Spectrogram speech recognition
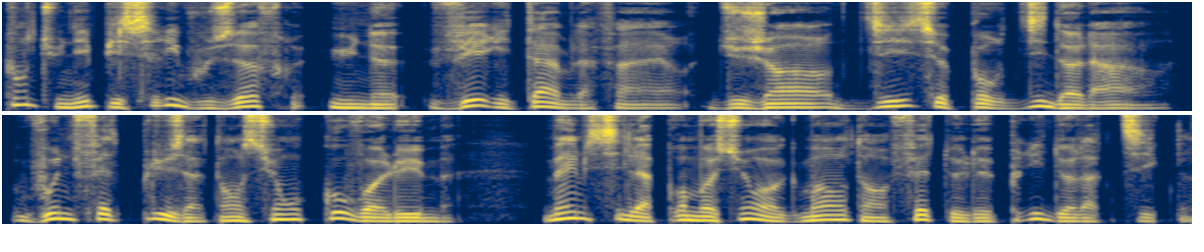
Quand une épicerie vous offre une véritable affaire, du genre 10 pour 10 dollars, vous ne faites plus attention qu'au volume, même si la promotion augmente en fait le prix de l'article.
